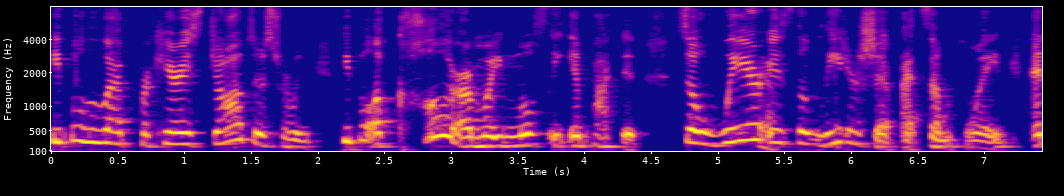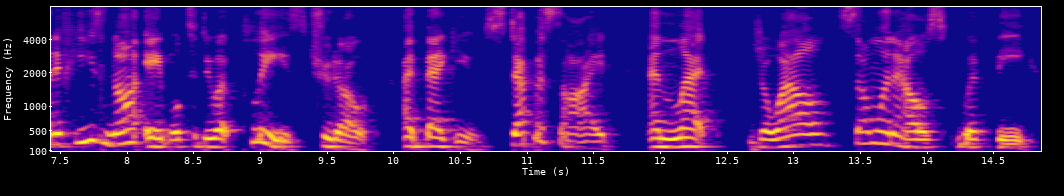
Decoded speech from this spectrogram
People who have precarious jobs are struggling. People of color are mostly impacted. So, where yeah. is the leadership at some point? And if he's not able to do it, please, Trudeau, I beg you, step aside and let Joel, someone else with the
